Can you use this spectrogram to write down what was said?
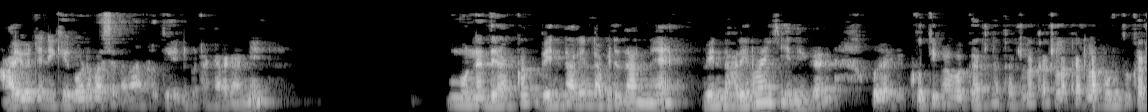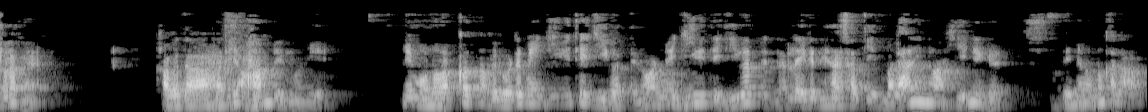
ආයෝජනය කෙරුවට පස්සේ තමයි අපිට තේරෙන්න පටන් අරගන්නේ මොන දෙයක්වත් වෙන්න අරින්න අපිට දන්නේ නැහැ. වෙන්න හරිනවයි කියන එක ඔය කෘතිමව කරලා කරලා කරලා කරලා පුරුදු කරලාම කවදා හරි අහම්බෙන් වගේ මේ මොනවත් නොකරුවට මේ ජීවිතේ ජීවත් වෙනවා. අන්න ජීවිතේ ජීවත් වෙන්නදලා ඒක නිසා සතියෙන් බලන් ඉන්නවා කියන එක වෙනමම කලාවක්.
